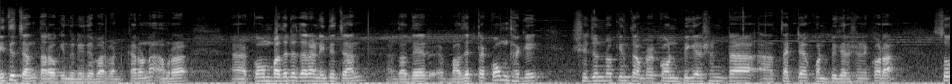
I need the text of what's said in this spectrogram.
নিতে চান, তারাও কিন্তু নিতে পারবেন। কারণ আমরা কম বাজেটে যারা নিতে চান, যাদের বাজেটটা কম থাকে, সেজন্য কিন্তু আমরা কনফিগারেশনটা চারটা কনফিগারেশনে করা। সো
